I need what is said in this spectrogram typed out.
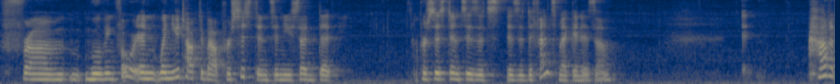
from moving forward and when you talked about persistence and you said that persistence is a, is a defense mechanism how do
